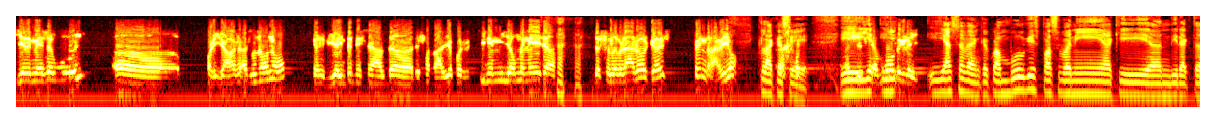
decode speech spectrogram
i a més avui uh, per jo és un honor que el Dia Internacional de, de la Ràdio, pues, quina millor manera de celebrar-ho que és fent ràdio. Clar que sí. I, que i. I ja sabem que quan vulguis pots venir aquí en directe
